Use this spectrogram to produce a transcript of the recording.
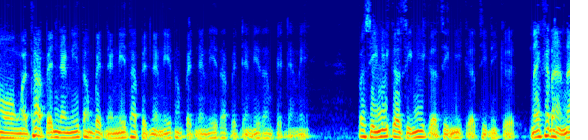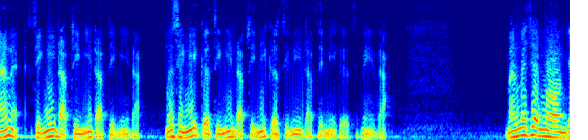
มองว่าถ้าเป็นอย่างนี้ต้องเป็นอย่างนี้ ถ้าเป็นอย่างนี้ต้องเป็นอย่างนี้ ถ้าเป็นอย่างนี้ต้องเป็นอย่างนี้ พอสิ่งนี้เกิดสิ่งนี้เกิดสิ่งนี้เกิดสิ่งนี้เกิด ในขณะนั้นเนี่ยสิ่งนี้ดับสิ่งนี้ดับสิ่งนี้ดับ เมื่อสิ่งนี้เกิดสิ่งนี้ดับสิ่งนี้เกิดสิ่งนี้ดับสิ่งนี้เกิดสิ่งนี้ดับ มันไม่ใช่มองเฉ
